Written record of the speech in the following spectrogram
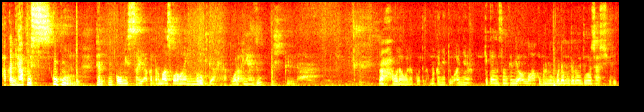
akan dihapus, gugur dan engkau niscaya akan termasuk orang yang merugi di akhirat wala billah. La haula wala quwata Makanya doanya kita yang selamatkan ya Allah, aku berlindung padamu dari dosa syirik.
